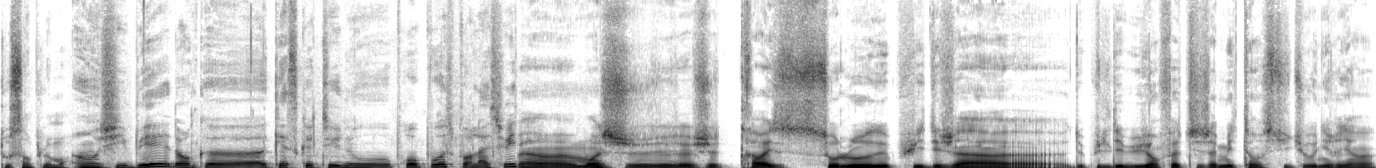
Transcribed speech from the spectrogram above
tout simplement. En JB, donc euh, qu'est-ce que tu nous proposes pour la suite? Ben, Moi, je, je, travaille solo depuis déjà, euh, depuis le début. En fait, j'ai jamais été en studio ni rien.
